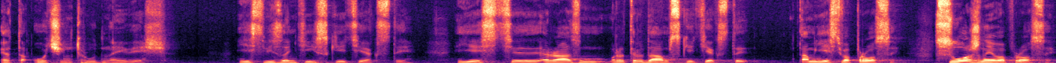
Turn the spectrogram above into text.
Это очень трудная вещь. Есть византийские тексты, есть э, разм роттердамские тексты. Там есть вопросы, сложные вопросы.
